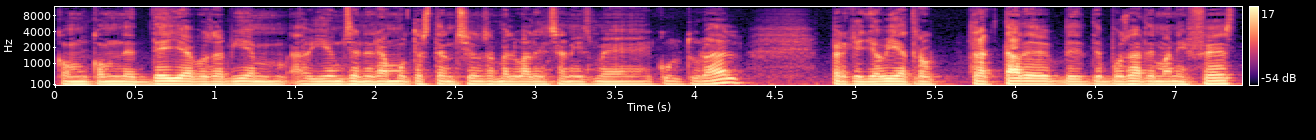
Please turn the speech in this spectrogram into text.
com, com et deia, doncs havíem, havíem generat moltes tensions amb el valencianisme cultural, perquè jo havia tractat de, de, de posar de manifest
